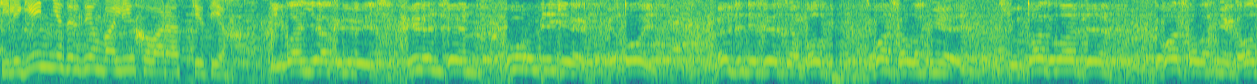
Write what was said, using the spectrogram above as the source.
Килеген незелзем вали Орехова растезех. Иван Яковлевич Пиренжен Турубеге Ятой Мэнжин Дезесем Вал Теваш Халахне Сюда Галарзе Теваш Халахне Калас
